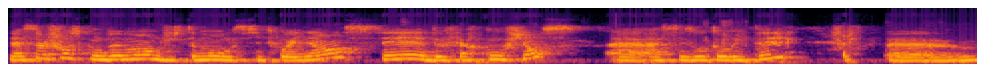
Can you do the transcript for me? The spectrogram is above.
la seule chose qu'on demande justement aux citoyens, c'est de faire confiance à, ces autorités euh,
